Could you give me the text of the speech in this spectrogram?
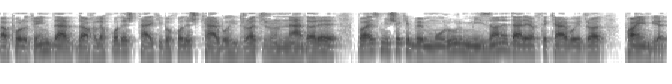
و پروتئین در داخل خودش ترکیب خودش کربوهیدراتی رو نداره باعث میشه که به مرور میزان دریافت کربوهیدرات پایین بیاد.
